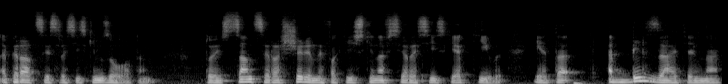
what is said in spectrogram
операции с российским золотом. То есть санкции расширены фактически на все российские активы. И это обязательно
